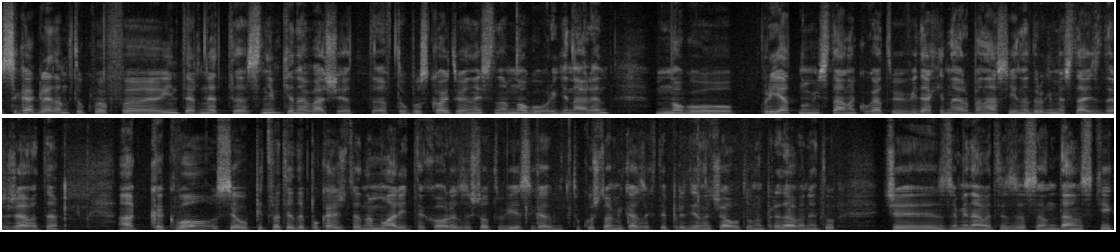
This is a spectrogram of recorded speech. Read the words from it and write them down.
сега гледам тук в интернет снимки на вашия автобус, който е наистина много оригинален. Много приятно ми стана, когато ви видях и на Арбанаси и на други места из държавата. А какво се опитвате да покажете на младите хора, защото вие сега току-що ми казахте преди началото на предаването, че заминавате за Сандански,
